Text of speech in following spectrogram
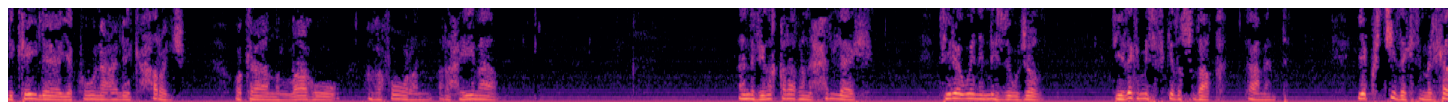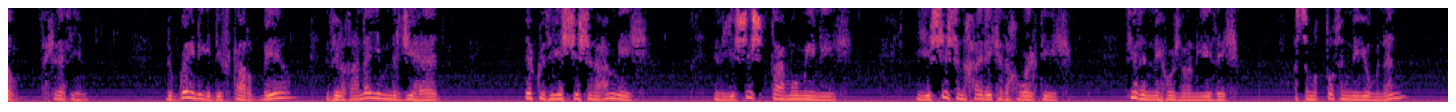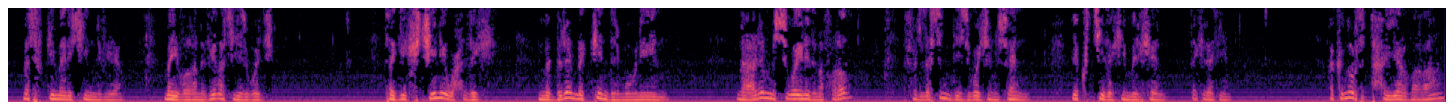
لكي لا يكون عليك حرج. وكان الله غفورا رحيما. أنا في غقرغ نحلاك تلاوين النهز وجل في ذاك مثل كذا الصداق تعممت يكستي ذاك تمركض ثلاثين ذبقين يقدي فكار ربي ذي الغنايم من الجهاد. يكو ذي يشيش عميك ذي يشيش تعمومينيك يشيش خيريك ذا خوالتيك في ذني هجرا يذيك الطوط إني يمنا ما تفكي ما نسين فيها ما يبغى نفيها تيزوج تاقيك شتيني وحدك مبلا ما كين المؤمنين. نعلم سوين إذ نفرض فلسن دي زواج نسان يكتي ذاك ملكان ثلاثين أكن نور تتحير ضران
